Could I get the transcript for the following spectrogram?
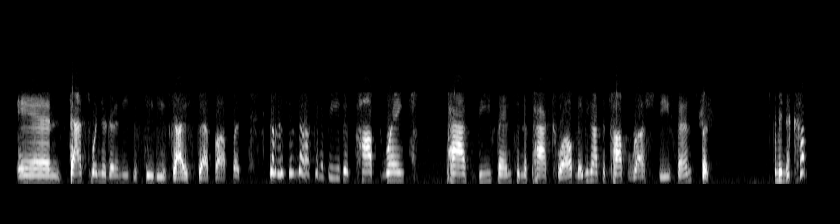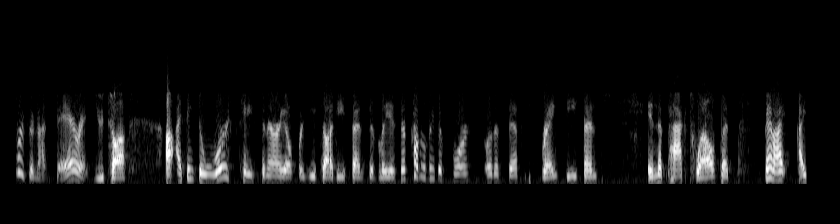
And that's when you're going to need to see these guys step up. But you know, this is not going to be the top ranked pass defense in the Pac 12, maybe not the top rush defense, but I mean, the cupboards are not bare at Utah. I think the worst case scenario for Utah defensively is they're probably the fourth or the fifth ranked defense in the Pac-12. But man, I, I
